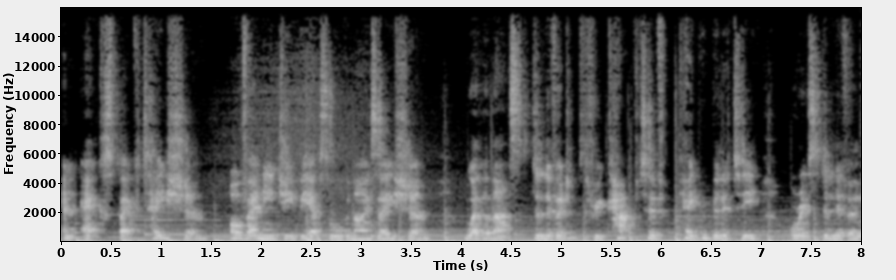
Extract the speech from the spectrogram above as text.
an expectation of any GBS organization, whether that's delivered through captive capability or it's delivered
